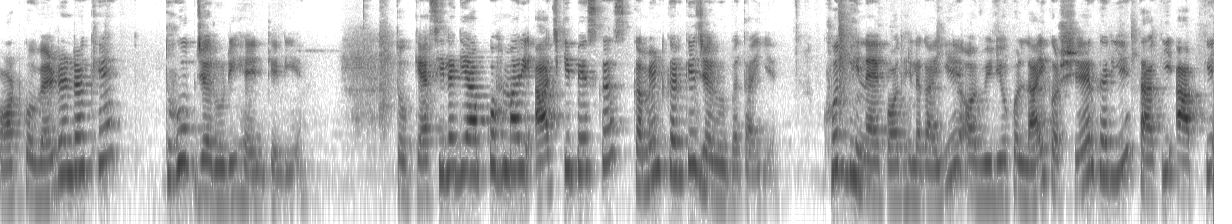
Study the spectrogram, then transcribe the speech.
पॉट को वेल्डन रखें, धूप ज़रूरी है इनके लिए। तो कैसी लगी आपको हमारी आज की पेशकश? कमेंट करके ज़रूर बताइए। खुद भी नए पौधे लगाइए और वीडियो को लाइक और शेयर करिए ताकि आपके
